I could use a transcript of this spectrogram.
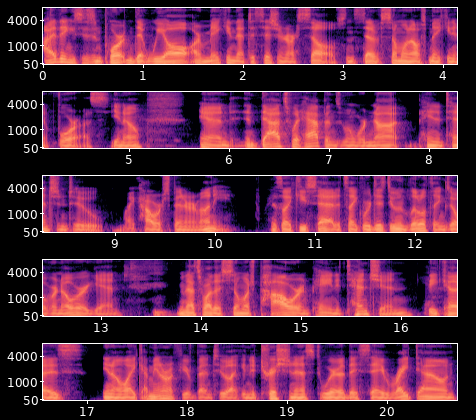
I think it's just important that we all are making that decision ourselves instead of someone else making it for us. You know, and and that's what happens when we're not paying attention to like how we're spending our money. It's like you said, it's like we're just doing little things over and over again. And that's why there's so much power in paying attention because you know, like I mean, I don't know if you've been to like a nutritionist where they say write down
